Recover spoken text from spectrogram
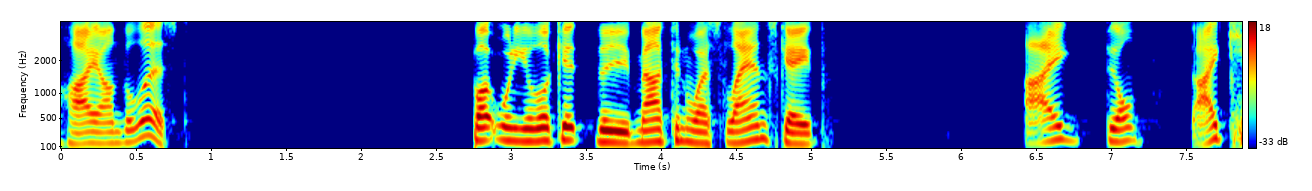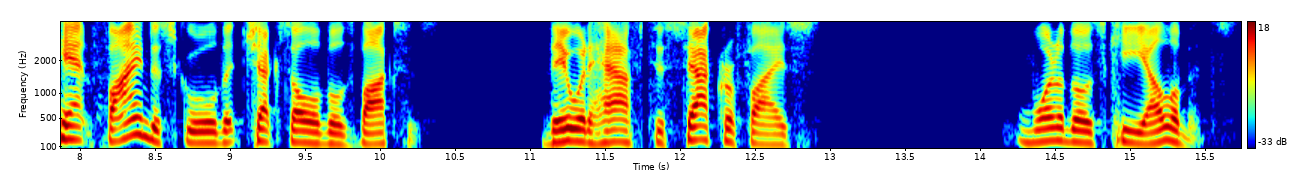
high on the list. But when you look at the Mountain West landscape, I don't I can't find a school that checks all of those boxes. They would have to sacrifice one of those key elements.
